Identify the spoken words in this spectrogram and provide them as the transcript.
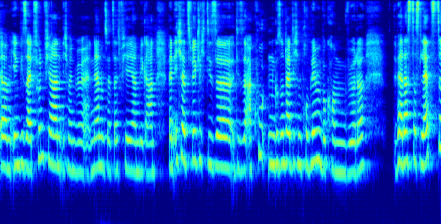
ähm, irgendwie seit fünf Jahren, ich meine, wir ernähren uns jetzt seit vier Jahren vegan, wenn ich jetzt wirklich diese, diese akuten gesundheitlichen Probleme bekommen würde, wäre das das letzte,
